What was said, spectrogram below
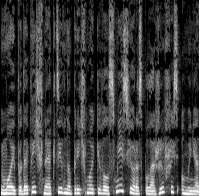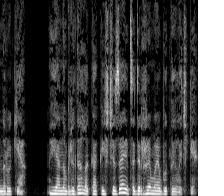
Мой подопечный активно причмокивал смесью, расположившись у меня на руке. Я наблюдала, как исчезает содержимое бутылочки.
